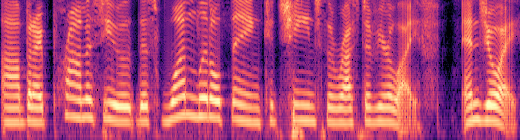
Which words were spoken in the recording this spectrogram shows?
uh, but I promise you, this one little thing could change the rest of your life. Enjoy.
